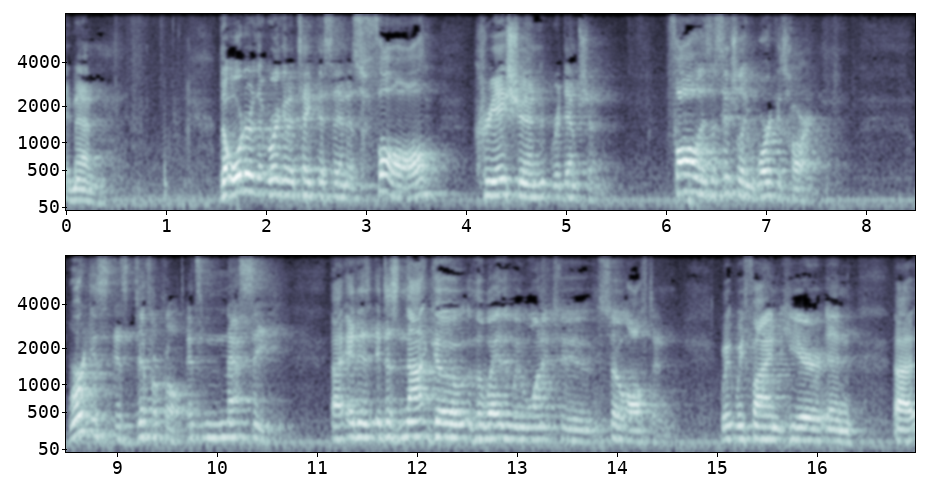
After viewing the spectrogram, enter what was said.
Amen. The order that we're going to take this in is fall, creation, redemption. Fall is essentially work is hard. Work is, is difficult, it's messy. Uh, it, is, it does not go the way that we want it to so often. We, we find here in uh,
